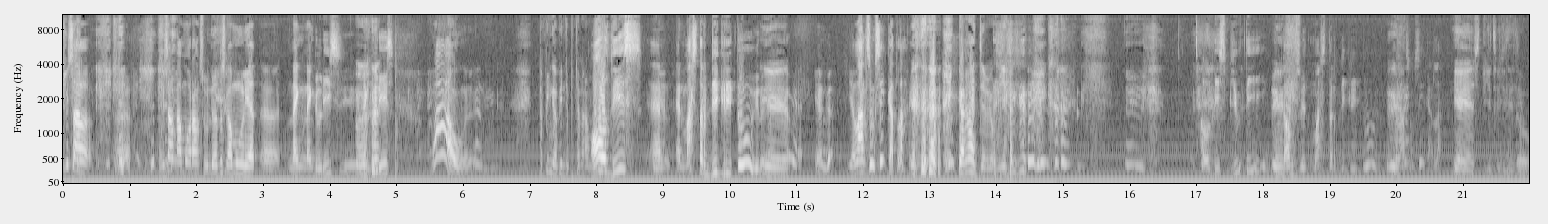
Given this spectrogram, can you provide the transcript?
misal eh, misal kamu orang Sunda terus kamu ngelihat eh, neng neng gelis, neng gelis. Wow, gitu kan. Tapi nggak pinter-pinter amat. all this and and master degree tuh gitu. Iya, kan. iya. Ya, ya enggak, ya langsung sikat lah. Gak ngajar kamu ya. all this beauty Iya. comes with master degree tuh. Ya, langsung sikat lah. Iya, iya, setuju, setuju, setuju. Tuh.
